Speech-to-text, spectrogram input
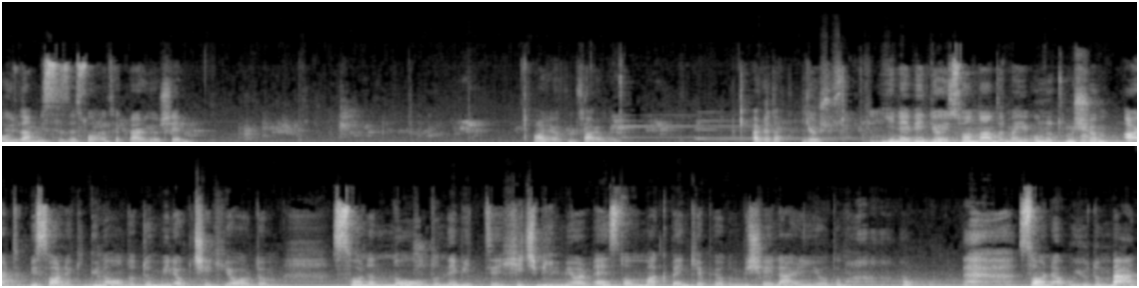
O yüzden biz size sonra tekrar görüşelim. Aleyküm selam. Arada görüşürüz. Yine videoyu sonlandırmayı unutmuşum. Artık bir sonraki gün oldu. Dün vlog çekiyordum. Sonra ne oldu, ne bitti hiç bilmiyorum. En son mukbang yapıyordum. Bir şeyler yiyordum. Sonra uyudum ben.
